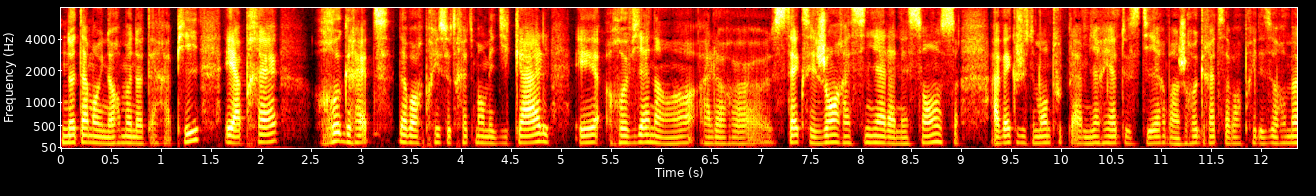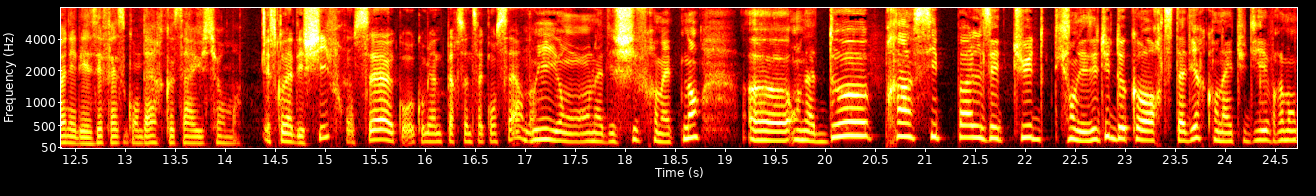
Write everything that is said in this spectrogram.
notamment une hormonothérapie, et après regrettent d'avoir pris ce traitement médical et reviennent à, à leur euh, sexe et genre assigné à la naissance, avec justement toute la myriade de se dire ben, je regrette d'avoir pris des hormones et les effets secondaires que ça a eu sur moi. Est-ce qu'on a des chiffres? On sait combien de personnes ça concerne? Oui, on a des chiffres maintenant. Euh, on a deux principales études qui sont des études de cohorte, c'est-à-dire qu'on a étudié vraiment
